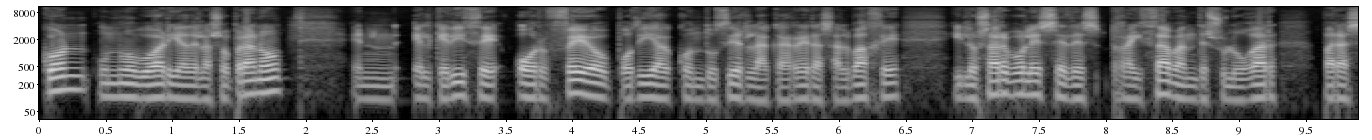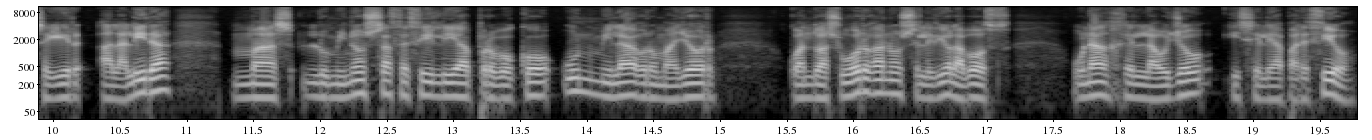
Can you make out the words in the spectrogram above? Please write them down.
con un nuevo aria de la soprano, en el que dice Orfeo podía conducir la carrera salvaje y los árboles se desraizaban de su lugar para seguir a la lira, mas luminosa Cecilia provocó un milagro mayor cuando a su órgano se le dio la voz, un ángel la oyó y se le apareció,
